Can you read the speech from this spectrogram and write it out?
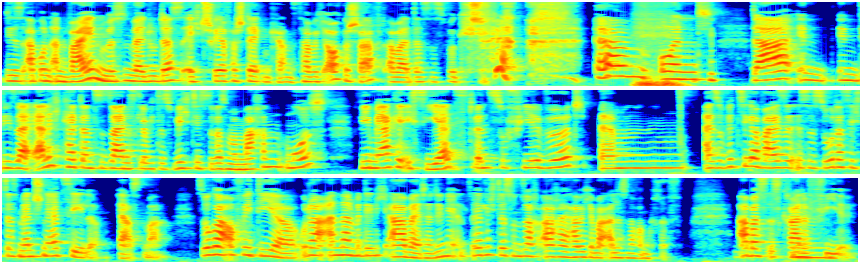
dieses ab und an weinen müssen, weil du das echt schwer verstecken kannst. Habe ich auch geschafft, aber das ist wirklich schwer. ähm, und da in, in dieser Ehrlichkeit dann zu sein, ist, glaube ich, das Wichtigste, was man machen muss. Wie merke ich es jetzt, wenn es zu viel wird? Ähm, also witzigerweise ist es so, dass ich das Menschen erzähle, erstmal. Sogar auch wie dir oder anderen, mit denen ich arbeite. Denen erzähle ich das und sage, ach, habe ich aber alles noch im Griff. Aber es ist gerade mhm. viel.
